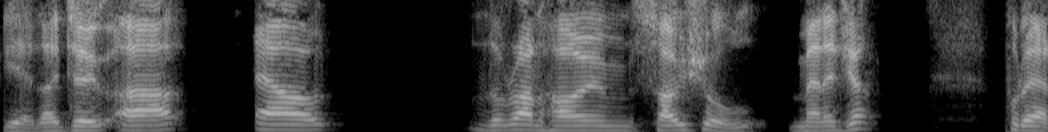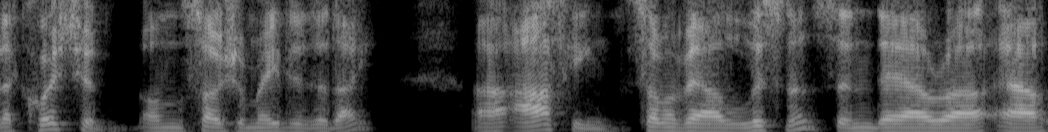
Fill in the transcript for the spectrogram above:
Yeah, they do. Uh, our the Run Home social manager put out a question on social media today, uh, asking some of our listeners and our uh, our.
